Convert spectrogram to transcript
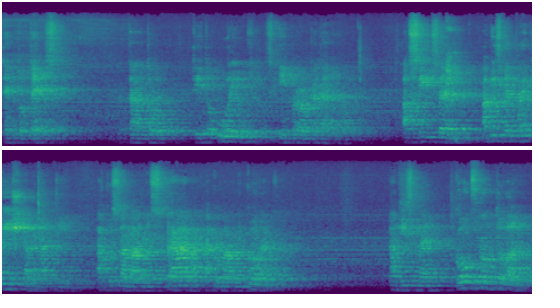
tento text, táto, tieto úryvky z kníh proroka Daniela. A síce, aby sme premýšľali nad tým, ako sa máme správať, ako máme konať, aby sme konfrontovali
